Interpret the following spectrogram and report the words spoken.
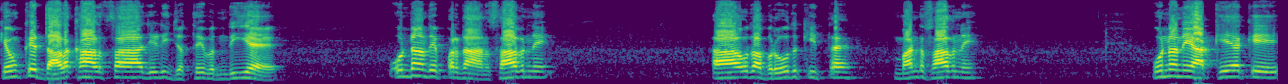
ਕਿਉਂਕਿ ਦਲ ਖਾਲਸਾ ਜਿਹੜੀ ਜਥੇਬੰਦੀ ਹੈ, ਉਹਨਾਂ ਦੇ ਪ੍ਰਧਾਨ ਸਾਹਿਬ ਨੇ, ਆ ਉਹਦਾ ਵਿਰੋਧ ਕੀਤਾ ਮੰਡ ਸਾਹਿਬ ਨੇ। ਉਹਨਾਂ ਨੇ ਆਖਿਆ ਕਿ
